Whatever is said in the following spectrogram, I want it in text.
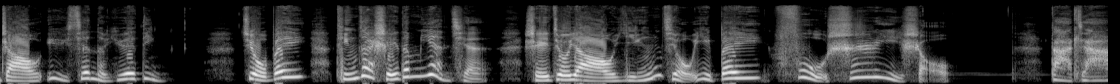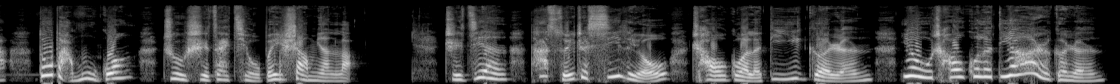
照预先的约定。酒杯停在谁的面前，谁就要饮酒一杯，赋诗一首。大家都把目光注视在酒杯上面了。只见它随着溪流超过了第一个人，又超过了第二个人。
